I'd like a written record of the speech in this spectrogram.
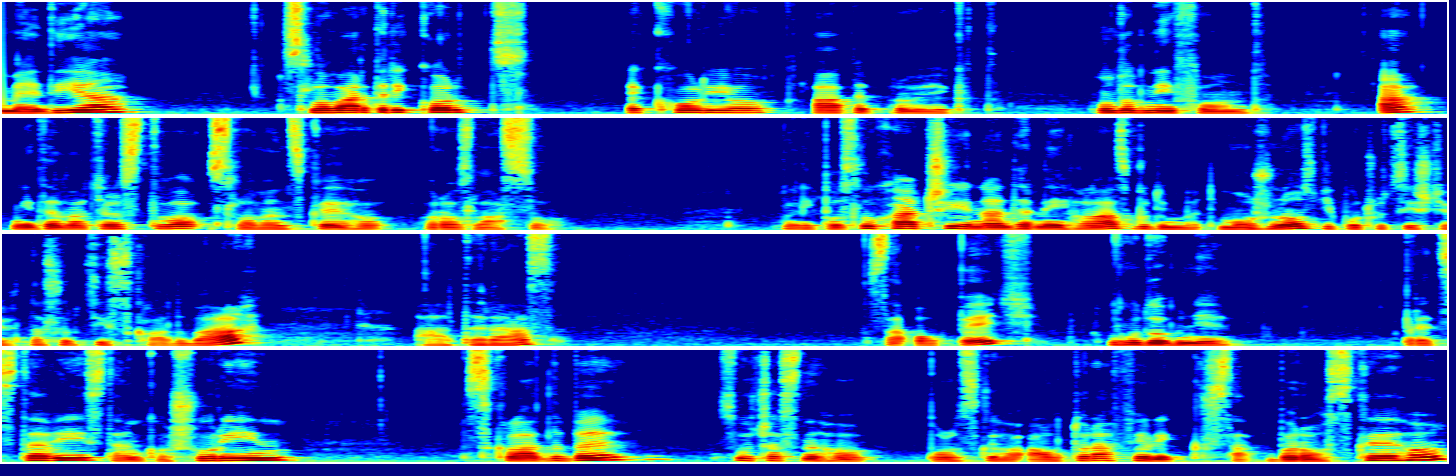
Media, Slovart Records, Ecolio, AP Projekt, Hudobný fond a vydavateľstvo Slovenského rozhlasu. Milí poslucháči, je nádherný hlas, budeme mať možnosť vypočuť si ešte na srdcích skladbách. A teraz sa opäť hudobne predstaví Stanko Šurín skladbe súčasného polského autora Felixa Borovského.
